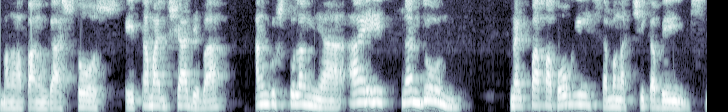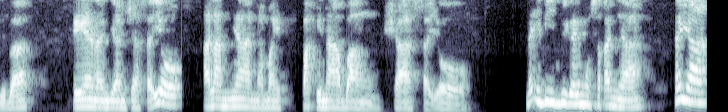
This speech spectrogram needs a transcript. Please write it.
mga panggastos? Eh, tamad siya, di ba? Ang gusto lang niya ay nandun. Nagpapapogi sa mga chika babes, di ba? Kaya nandyan siya sa'yo, alam niya na may pakinabang siya sa'yo. Na ibibigay mo sa kanya, kaya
